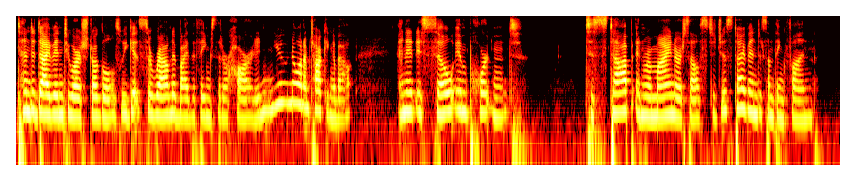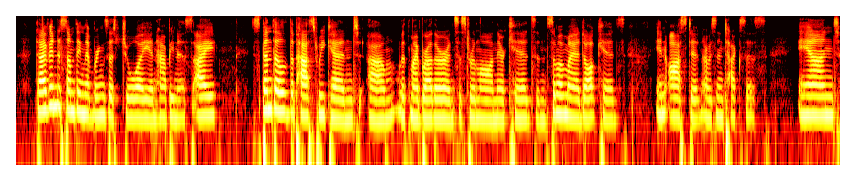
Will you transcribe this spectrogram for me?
tend to dive into our struggles. We get surrounded by the things that are hard, and you know what I'm talking about. And it is so important to stop and remind ourselves to just dive into something fun. Dive into something that brings us joy and happiness. I spent the, the past weekend um, with my brother and sister in law and their kids, and some of my adult kids in Austin. I was in Texas. And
